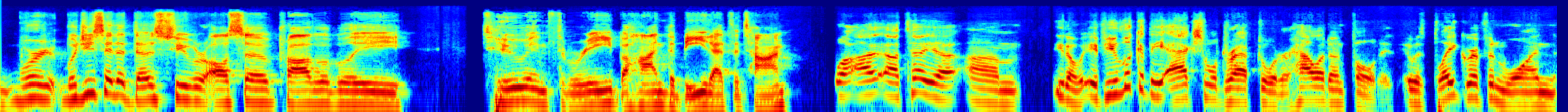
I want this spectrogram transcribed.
were would you say that those two were also probably two and three behind the beat at the time? Well, I, will tell you, um, you know, if you look at the actual draft order, how it unfolded, it was Blake Griffin one,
